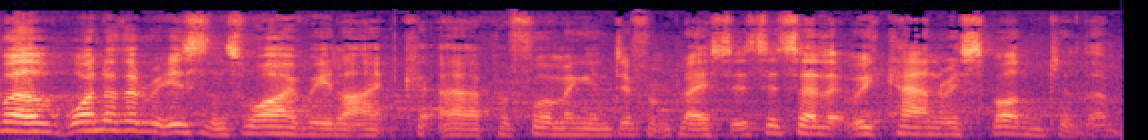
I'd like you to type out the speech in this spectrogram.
Well, one of the reasons why we like uh, performing in different places is so that we can respond to them.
